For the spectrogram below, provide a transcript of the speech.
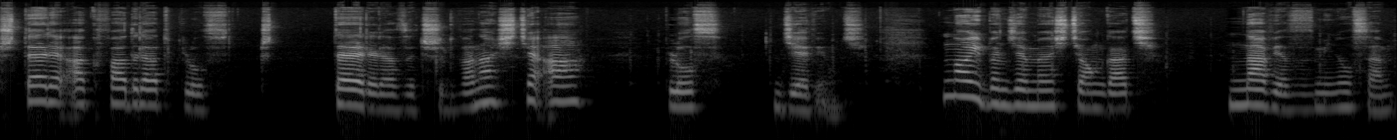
4a kwadrat plus 4 razy 3 12a plus 9. No i będziemy ściągać nawias z minusem,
